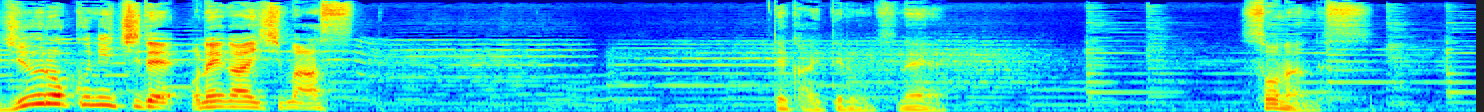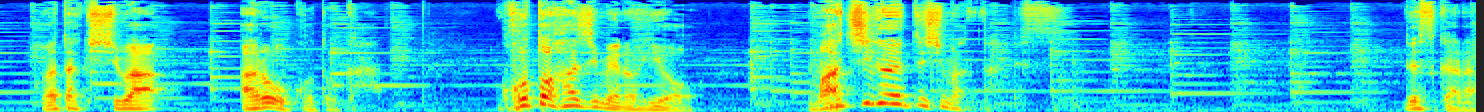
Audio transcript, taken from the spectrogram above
16日でお願いしますって書いてるんですね。そうなんです。私は、あろうことか、ことはじめの日を間違えてしまったんです。ですから、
